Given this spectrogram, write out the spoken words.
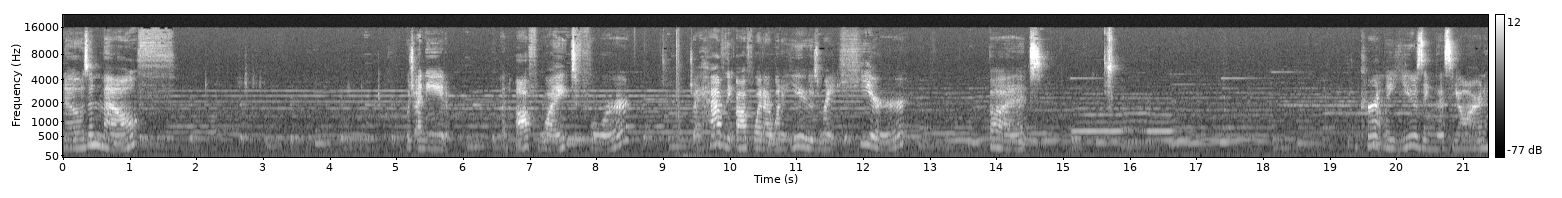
nose and mouth. Which I need an off-white for. Which I have the off-white I want to use right here. But I'm currently using this yarn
